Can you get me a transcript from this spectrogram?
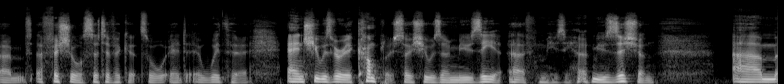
um, official certificates or uh, with her, and she was very accomplished. So she was a museum, uh, museum a musician. Um,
